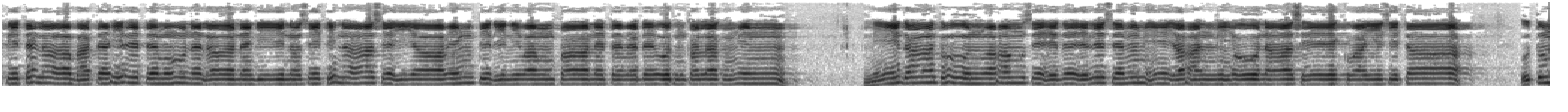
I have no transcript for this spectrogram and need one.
පිටලා බටහිරට මුහුණලා නැගී නොසිටිනාසෙයාවෙන් පිරිනිවන් පානට වැඩහොත් කලක් මෙන් මේ ධාතුන් වහන්සේද එලෙසම මේ යහන්නි හෝනාසේක් වයි සිතා. උතුම්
